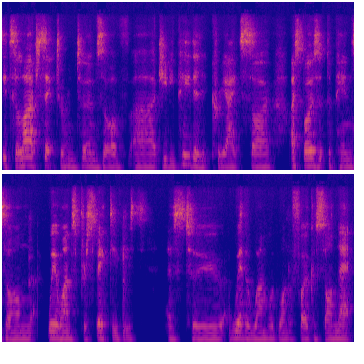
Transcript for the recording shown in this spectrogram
it's a large sector in terms of uh, GDP that it creates. So I suppose it depends on where one's perspective is as to whether one would want to focus on that.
